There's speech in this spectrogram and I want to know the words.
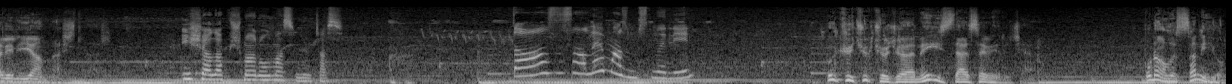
Halil iyi anlaştılar. İnşallah pişman olmazsın Mümtaz. Daha hızlı sağlayamaz mısın Halil? Bu küçük çocuğa ne isterse vereceğim. Buna alırsan iyi olur.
